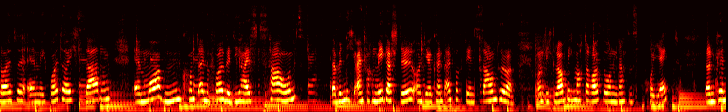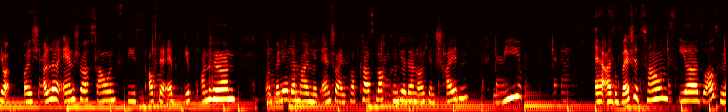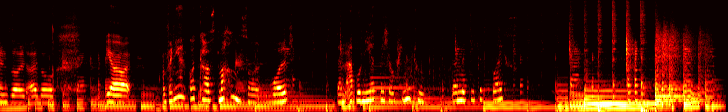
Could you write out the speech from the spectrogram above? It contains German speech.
Leute, ähm, ich wollte euch sagen, ähm, morgen kommt eine Folge, die heißt Sounds. Da bin ich einfach mega still und ihr könnt einfach den Sound hören. Und ich glaube, ich mache daraus so ein ganzes Projekt. Dann könnt ihr euch alle Anchor Sounds, die es auf der App gibt, anhören. Und wenn ihr dann mal mit Anchor einen Podcast macht, könnt ihr dann euch entscheiden, wie, äh, also welche Sounds ihr so auswählen sollt. Also, ja, wenn ihr einen Podcast machen soll, wollt, dann abonniert mich auf YouTube, damit ich es weiß.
